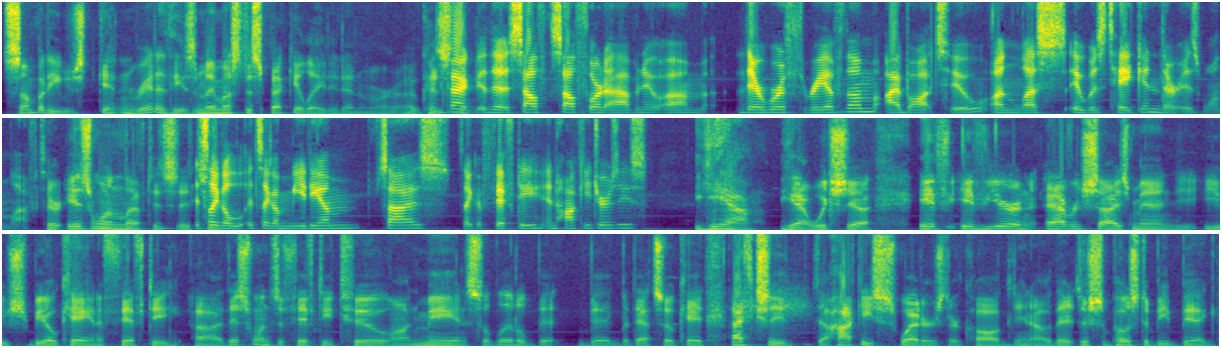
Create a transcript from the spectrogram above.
somebody was getting rid of these, and they must have speculated in them, or because In fact, the South South Florida Avenue, um, there were three of them. I bought two. Unless it was taken, there is one left. there is one left. It's it's, It's like a it's like a medium size. It's like a 50 in hockey jerseys. Yeah, yeah. Which, uh, if if you're an average sized man, you, you should be okay in a 50. Uh, this one's a 52 on me, and it's a little bit big, but that's okay. Actually, the hockey sweaters they're called. You know, they're, they're supposed to be big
